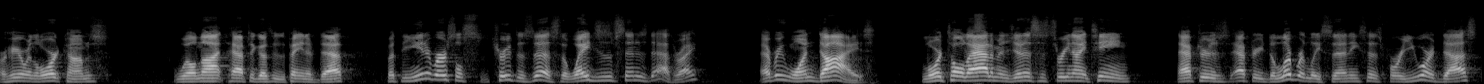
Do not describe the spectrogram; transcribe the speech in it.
are here when the Lord comes will not have to go through the pain of death. But the universal truth is this: the wages of sin is death. Right? Everyone dies. The Lord told Adam in Genesis 3:19, after, after he deliberately sinned, he says, "For you are dust,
